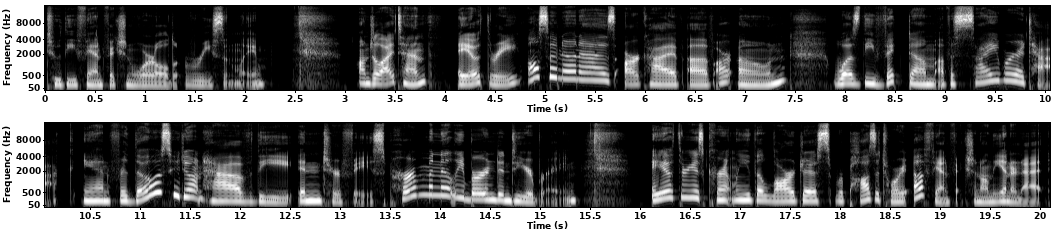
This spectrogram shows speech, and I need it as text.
to the fanfiction world recently. On July 10th, AO3, also known as Archive of Our Own, was the victim of a cyber attack. And for those who don't have the interface permanently burned into your brain, AO3 is currently the largest repository of fanfiction on the internet.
